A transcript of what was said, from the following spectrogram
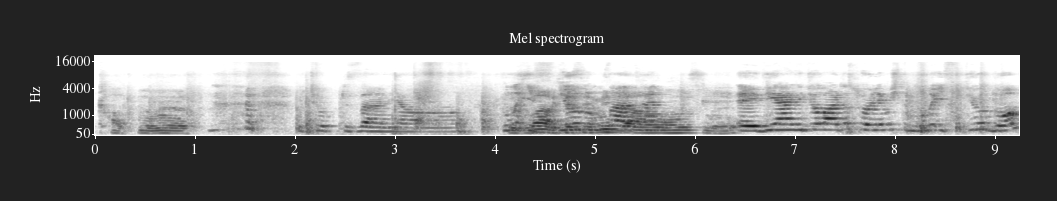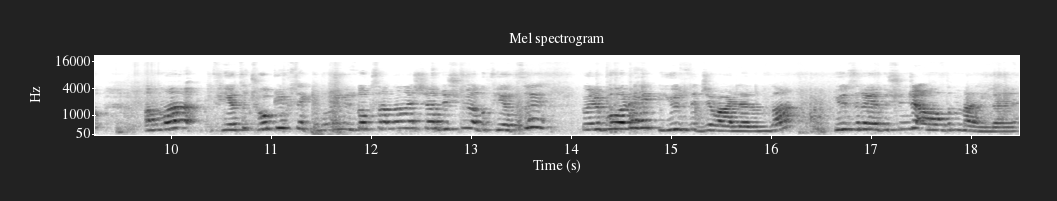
katlanır. Bu çok güzel ya. Bunu Kızlar istiyordum kesinlikle zaten. almalısınız. Ee, diğer videolarda söylemiştim bunu istiyordum. Ama fiyatı çok yüksekti. Bunun 190'dan aşağı düşmüyordu fiyatı. Böyle bu ara hep 100 civarlarında. 100 liraya düşünce aldım ben de.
